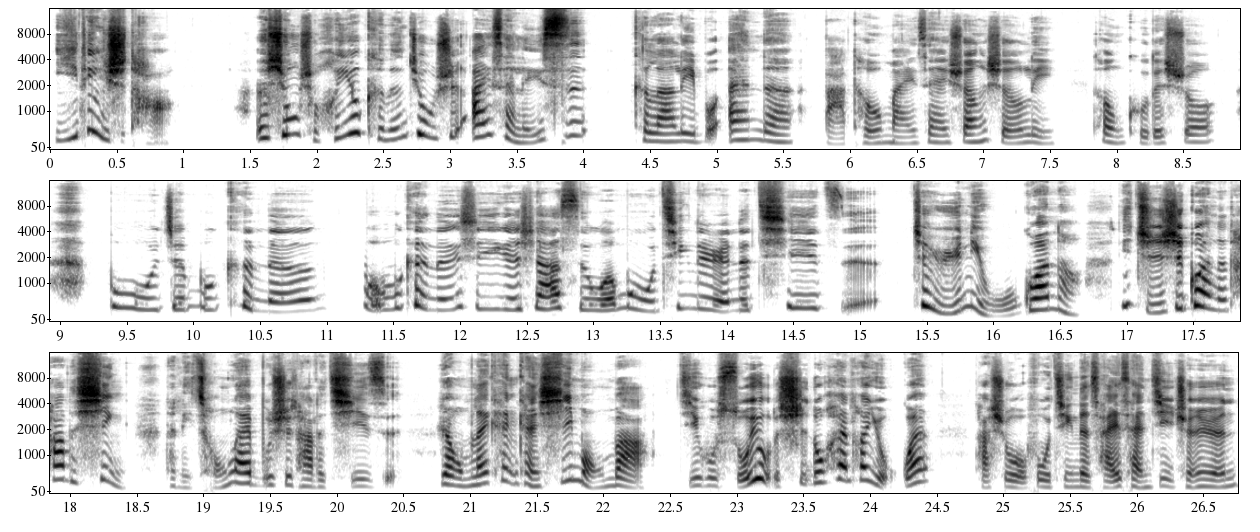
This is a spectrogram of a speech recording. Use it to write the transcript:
一定是他，而凶手很有可能就是埃塞雷斯。克拉丽不安地把头埋在双手里，痛苦地说：“不，这不可能。”我不可能是一个杀死我母亲的人的妻子，这与你无关啊！你只是惯了他的性，但你从来不是他的妻子。让我们来看看西蒙吧，几乎所有的事都和他有关。他是我父亲的财产继承人，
